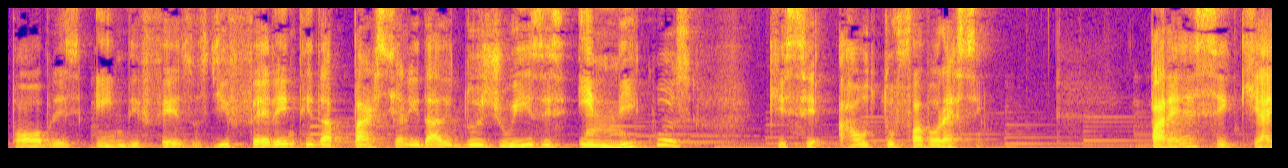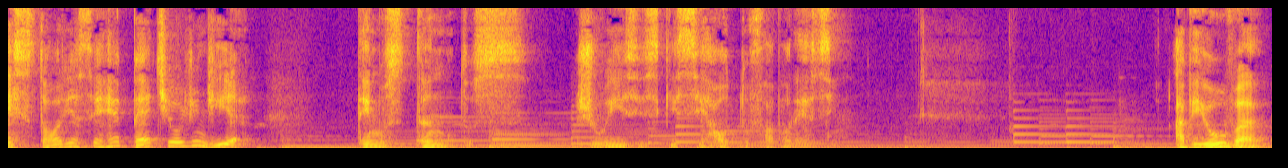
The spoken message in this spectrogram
pobres e indefesos, diferente da parcialidade dos juízes iníquos que se autofavorecem. Parece que a história se repete hoje em dia. Temos tantos juízes que se autofavorecem. A viúva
